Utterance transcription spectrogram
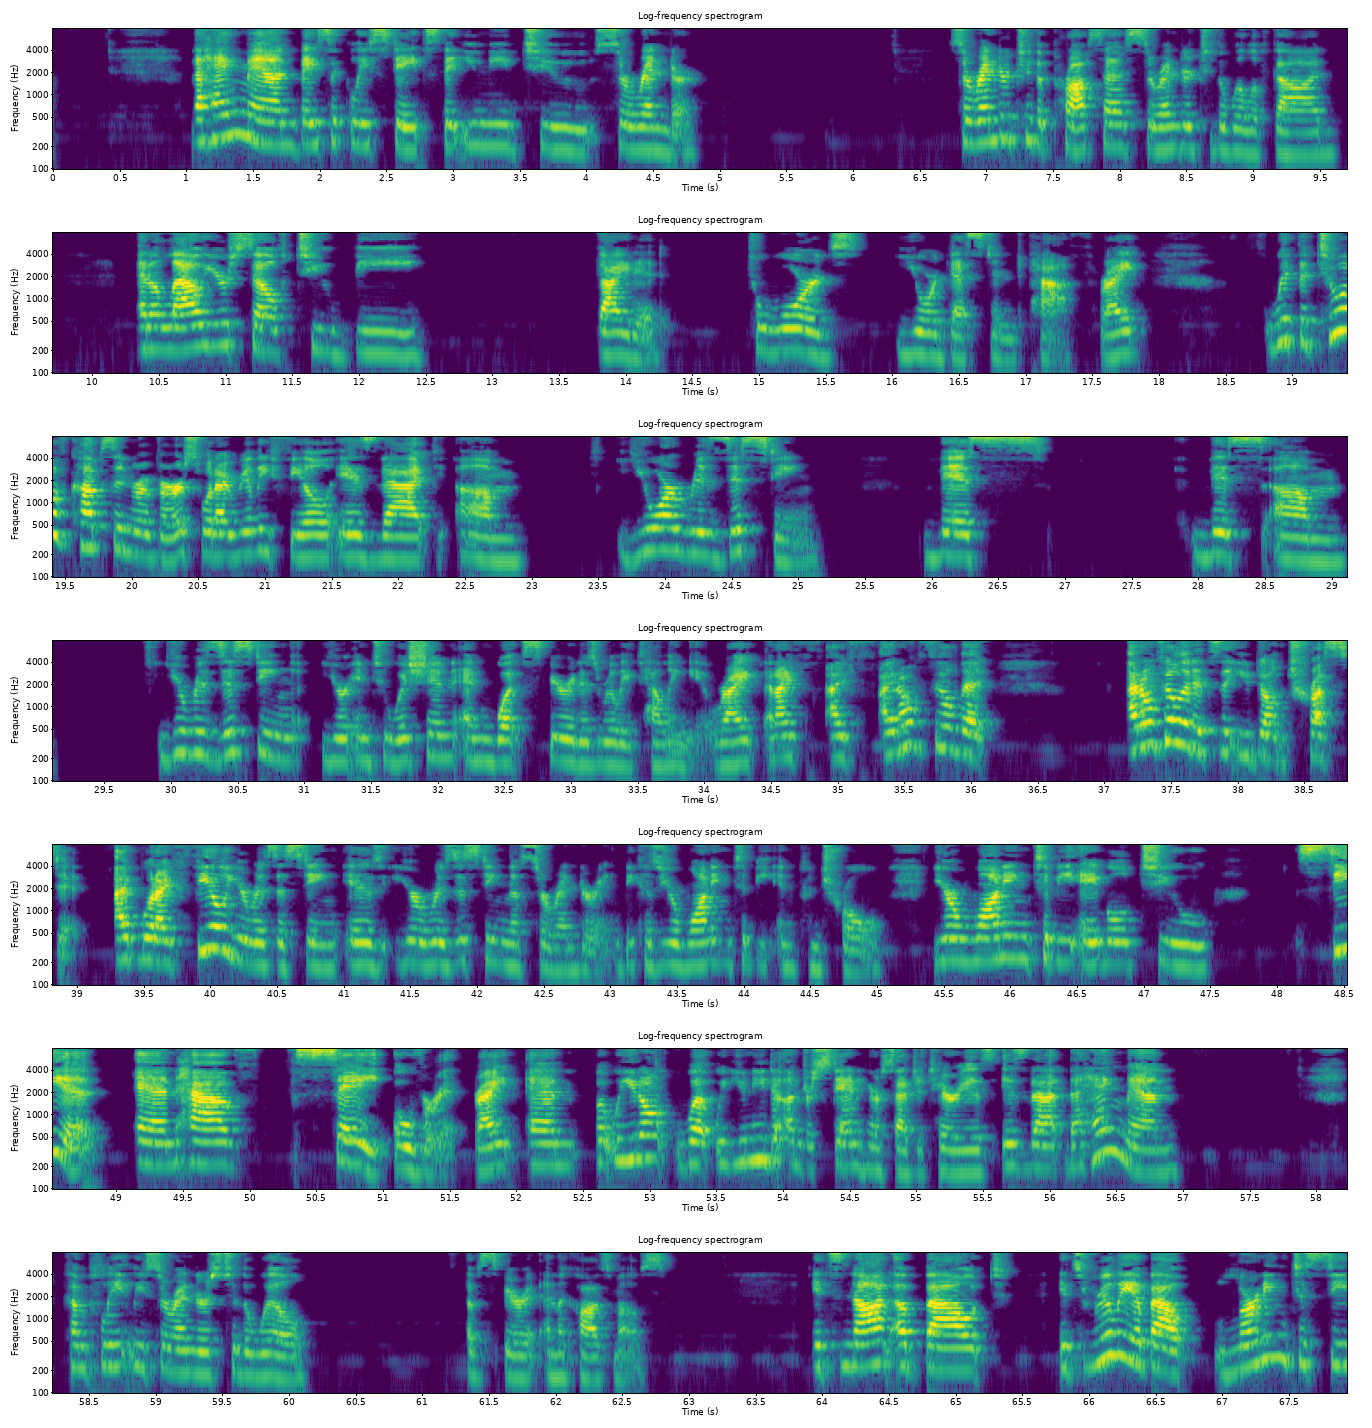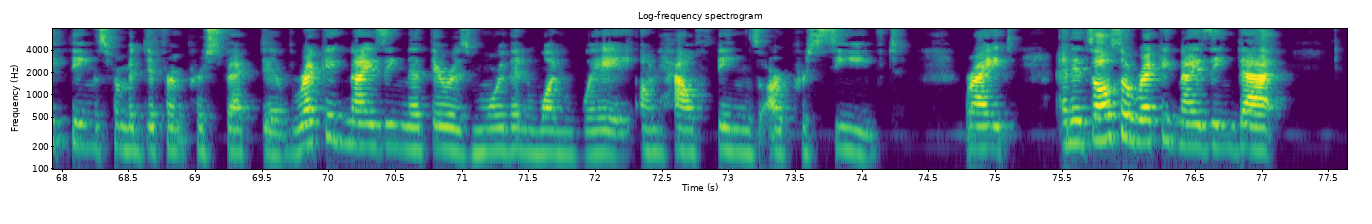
The hangman basically states that you need to surrender. Surrender to the process, surrender to the will of God, and allow yourself to be guided towards your destined path, right? With the Two of Cups in reverse, what I really feel is that um, you're resisting this, this, um, you're resisting your intuition and what spirit is really telling you, right? And I, I, I don't feel that, I don't feel that it's that you don't trust it. I, what I feel you're resisting is you're resisting the surrendering because you're wanting to be in control. You're wanting to be able to see it and have say over it, right? And but you don't what you need to understand here, Sagittarius, is that the hangman completely surrenders to the will of spirit and the cosmos. It's not about it's really about learning to see things from a different perspective, recognizing that there is more than one way on how things are perceived, right? And it's also recognizing that,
